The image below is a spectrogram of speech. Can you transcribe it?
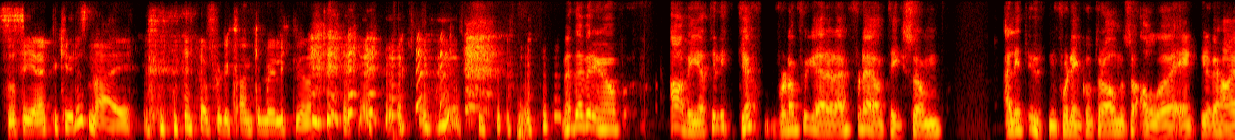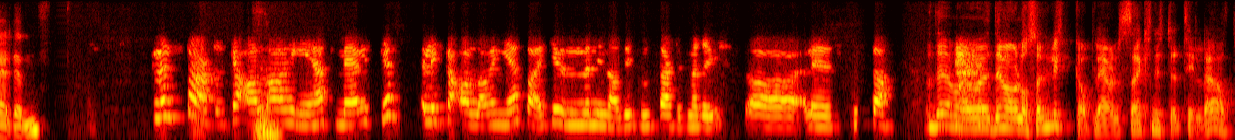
Så sier Epikurus nei, for du kan ikke bli lykkelig da. Men det bringer opp avhengighet til lykke. Hvordan fungerer det? For det er jo en ting som er litt utenfor din kontroll, men som alle egentlig vil ha hele tiden. Men starter ikke all avhengighet med lykke? Eller ikke all avhengighet, da. Ikke hun venninna di som startet med rus. Og, eller rus, da. Det var, jo- det var vel også en lykkeopplevelse knyttet til det. At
